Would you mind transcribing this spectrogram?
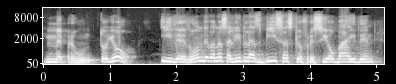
Me pregunto yo. ¿Y de dónde van a salir las visas que ofreció Biden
